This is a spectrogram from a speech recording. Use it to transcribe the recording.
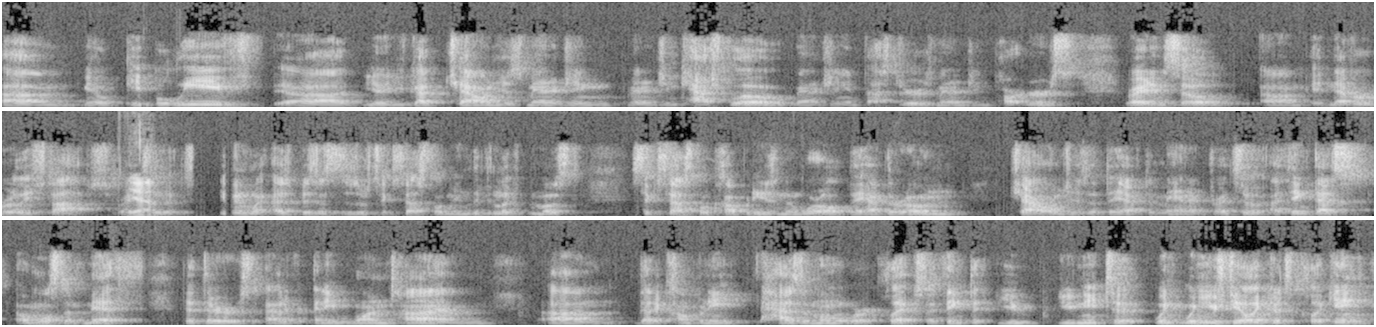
Um, you know, people leave. Uh, you know, you've got challenges managing managing cash flow, managing investors, managing partners, right? And so um, it never really stops, right? Yeah. So even as businesses are successful, I mean, even look at the most successful companies in the world, they have their own challenges that they have to manage, right? So I think that's almost a myth that there's at any one time um, that a company has a moment where it clicks. I think that you you need to when when you feel like it's clicking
